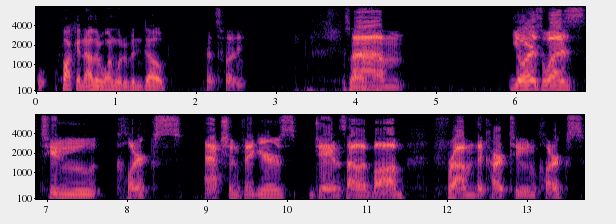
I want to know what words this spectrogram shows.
w- fuck another one would have been dope. That's funny. So Um, yours was two Clerks action figures, Jay and Silent Bob, from the cartoon Clerks.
